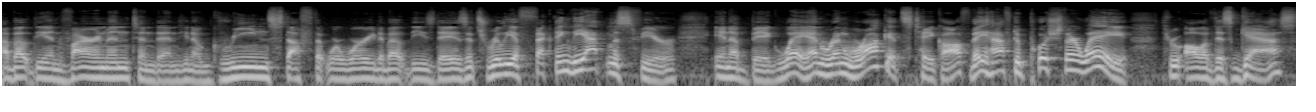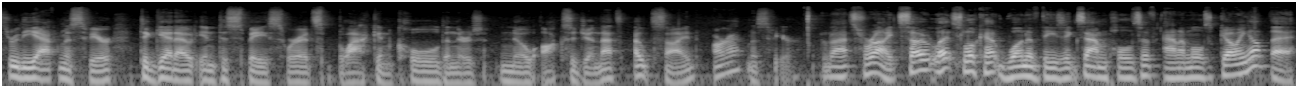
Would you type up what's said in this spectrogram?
about the environment and, and you know green stuff that we're worried about these days. It's really affecting the atmosphere in a big way. And when rockets take off, they have to push their way through all of this gas, through the atmosphere, to get out into space where it's black and cold and there's no oxygen. That's outside our atmosphere. That's right. So let's look at one of these examples of animals going up there.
